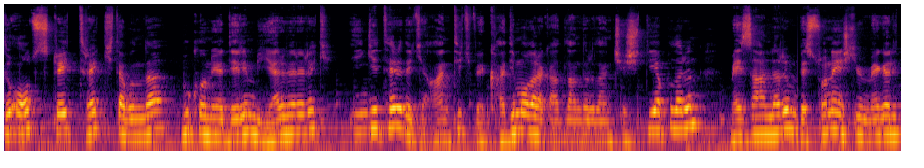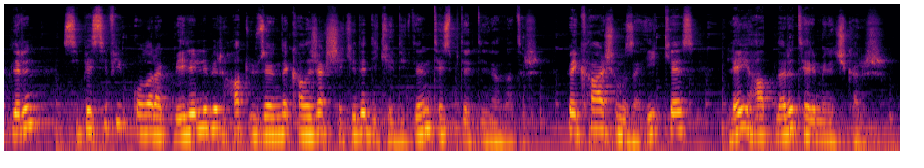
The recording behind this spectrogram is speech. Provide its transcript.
The Old Straight Track kitabında bu konuya derin bir yer vererek İngiltere'deki antik ve kadim olarak adlandırılan çeşitli yapıların, mezarların ve Stonehenge gibi megalitlerin spesifik olarak belirli bir hat üzerinde kalacak şekilde dikildiklerini tespit ettiğini anlatır. Ve karşımıza ilk kez ley hatları terimini çıkarır.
